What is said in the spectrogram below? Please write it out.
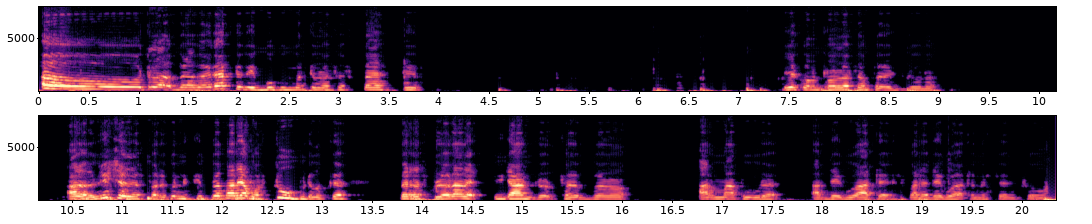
Oh te la, ve l'avevo detto che i buchi mettono sospetti? Io controllo sempre le zone allora, lì c'è da fare, quindi ci prepariamo subito perché per esplorare i dungeon servono armature adeguate, spade adeguate, nel senso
